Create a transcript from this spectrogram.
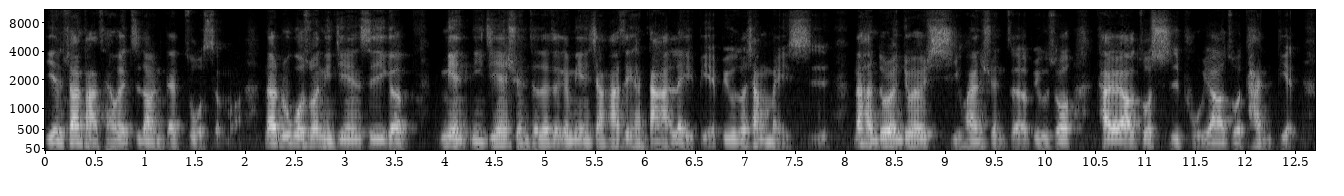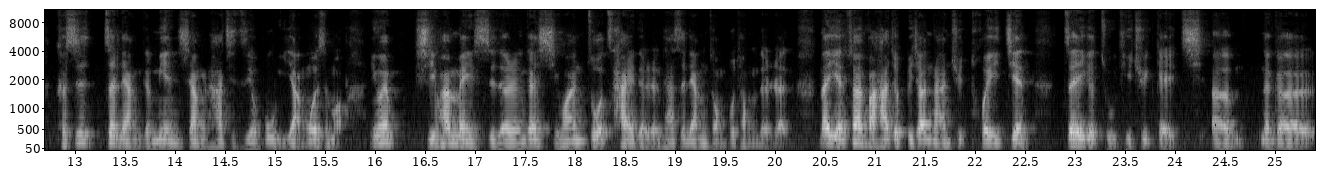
演算法才会知道你在做什么。那如果说你今天是一个面，你今天选择的这个面相，它是一个很大的类别，比如说像美食，那很多人就会喜欢选择，比如说他又要做食谱，又要做探店，可是这两个面相它其实又不一样，为什么？因为喜欢美食的人跟喜欢做菜的人，他是两种不同的人，那演算法它就比较难去推荐。这一个主题去给呃那个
